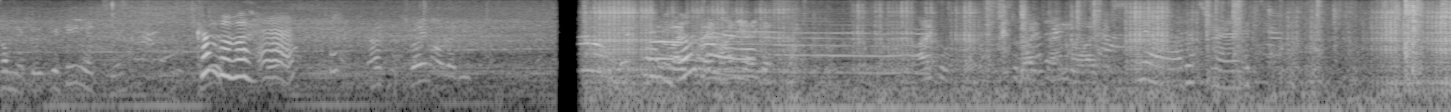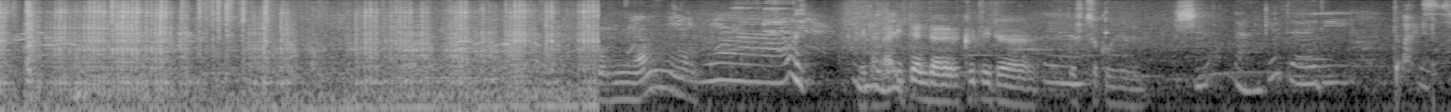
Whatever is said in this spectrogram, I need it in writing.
Komm, wir, wir gehen jetzt hier. Come, Baba. That's the train already. Can we Right go? time, honey, I guess. I go. It's the right time now, I guess. Yeah, that's right. Yum, yum. Yeah. Uy. Wait, I eat then the, quickly the, the chocolate. Schön, danke, Daddy. The ice.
